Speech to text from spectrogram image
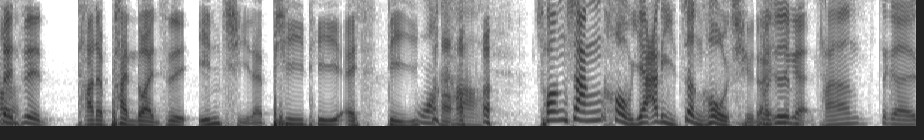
甚至他的判断是引起了 PTSD。哇 靠！创伤后压力症候群，就是这个常常这个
